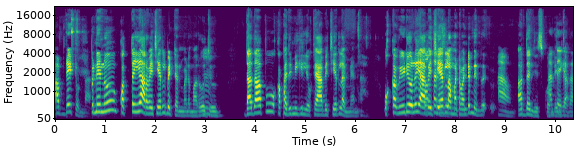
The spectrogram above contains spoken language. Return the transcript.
అప్డేట్ ఉండాలి. ఇప్పుడు నేను కొత్తవి అరవై చీరలు పెట్టాను మేడం ఆ రోజు. దాదాపు ఒక పది మిగిలిన ఒక యాభై చీరలు అమ్మాను. ఒక్క వీడియోలో యాభై చీరలు అమ్మటం అంటే మీరు అర్థం చేసుకోండి. కదా.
